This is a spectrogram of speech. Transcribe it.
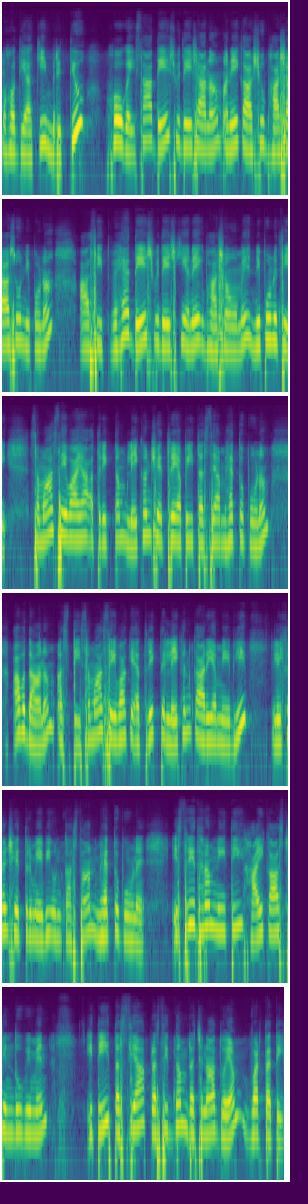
महोदया की मृत्यु हो गई। सा देश विदेशानाम अनेकाशु भाषासु निपुणा आसीत। वह देश विदेश की अनेक भाषाओं में निपुण थी। समाज सेवाया अतिरिक्तम लेखन क्षेत्रे अपि तस्या महत्वपूर्णम अवदानम अस्ति। समाज सेवा के अतिरिक्त लेखन कार्य में भी, लेखन क्षेत्र में भी उनका स्थान महत्वपूर्ण है। स्त्री धर्म नीति हाई कास्ट हिंदू विमेन इति तस्या प्रसिद्धम रचनाद्वयम वर्तते।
